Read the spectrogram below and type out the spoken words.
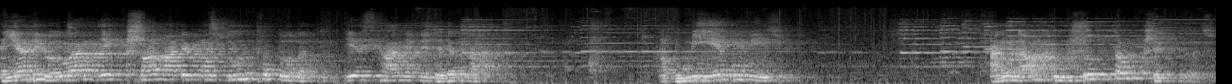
અહીંયાથી ભગવાન એક ક્ષણ માટે પણ દૂર થતો નથી. એ સ્થાન એટલે જગતનાથ આ ભૂમિ એ ભૂમિ છે. આનું નામ પુરુષોત્તમ ક્ષેત્ર છે.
